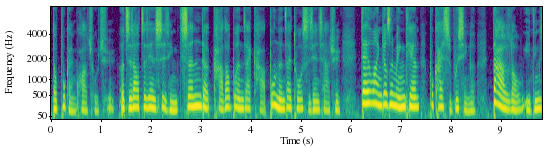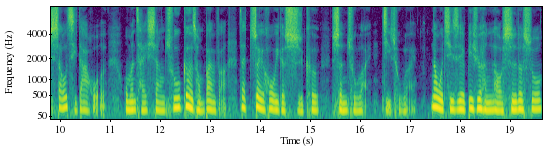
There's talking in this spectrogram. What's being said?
都不敢跨出去。而直到这件事情真的卡到不能再卡，不能再拖时间下去，deadline 就是明天，不开始不行了，大楼已经烧起大火了，我们才想出各种办法，在最后一个时刻生出来、挤出来。那我其实也必须很老实的说，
